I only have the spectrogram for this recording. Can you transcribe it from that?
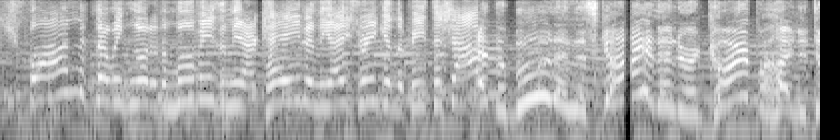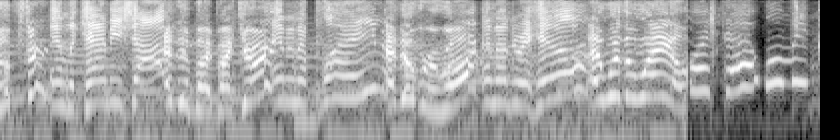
much fun that we can go to the movies and the arcade and the ice rink and the pizza shop And the moon and the sky and under a car behind a dumpster and the candy shop and in my backyard and in a plane and over a rock and under a hill. and with a whale. But that will make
